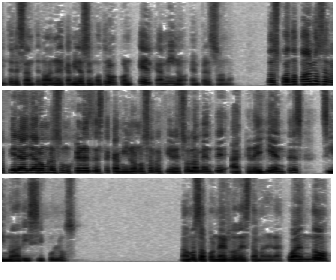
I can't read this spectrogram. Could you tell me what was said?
Interesante, ¿no? En el camino se encontró con el camino en persona. Entonces, cuando Pablo se refiere a hallar hombres o mujeres de este camino, no se refiere solamente a creyentes, sino a discípulos. Vamos a ponerlo de esta manera. Cuando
